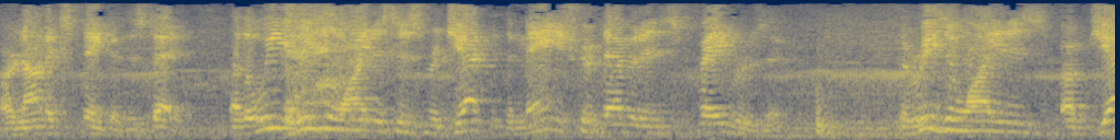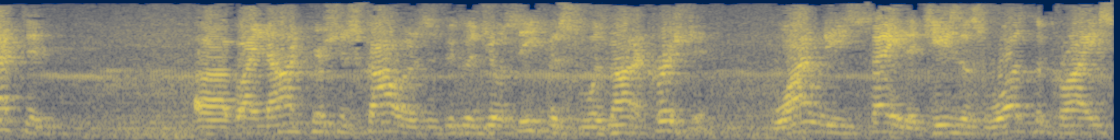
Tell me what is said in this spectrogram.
are not extinct at this day. Now the reason why this is rejected, the manuscript evidence favors it. The reason why it is objected uh, by non-Christian scholars is because Josephus was not a Christian. Why would he say that Jesus was the Christ,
